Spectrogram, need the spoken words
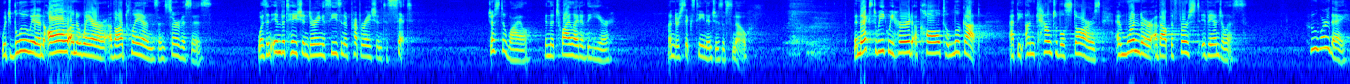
which blew in all unaware of our plans and services, was an invitation during a season of preparation to sit just a while in the twilight of the year under 16 inches of snow. The next week, we heard a call to look up at the uncountable stars and wonder about the first evangelists. Who were they?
